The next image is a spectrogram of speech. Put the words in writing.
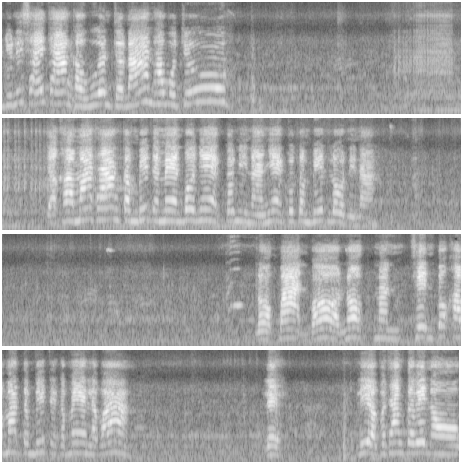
อยู่ในใช้ทางเขาเฮือนเจะนานเขาบ่จื้อจะเข้ามาทางตำบิดไอแมนบ่แยกตัวนี้นะแยกตัวตำบิดโลดนี่นะนอกบ้านบ่นอกนั่นเช่นตัวเข้ามาตำบิดเนี่ยก็แม่นละว่าเลยเลี้ยวไปทางตะเวนออก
